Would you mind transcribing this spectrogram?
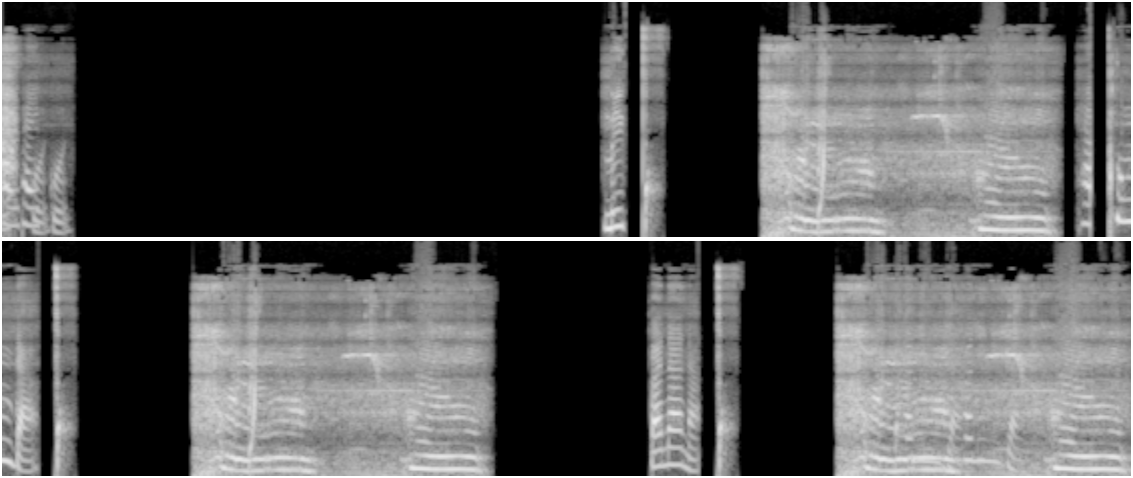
나팔꽃 물 사- 통닭 바나나. 선인장 선인장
